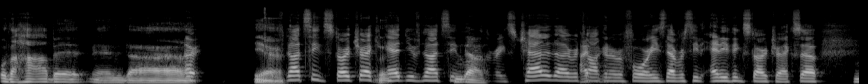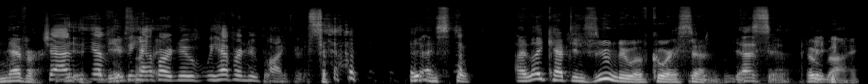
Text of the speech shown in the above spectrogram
well, The Hobbit and uh, right. yeah. You've not seen Star Trek, The- and you've not seen Lord of the Rings. Chad and I were I- talking before. He's never seen anything Star Trek. So, Never. Chad, we have, you we have our new we have our new podcast. Yes. I like Captain Zulu, of course. Uh, Yes. yes. Oh my.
